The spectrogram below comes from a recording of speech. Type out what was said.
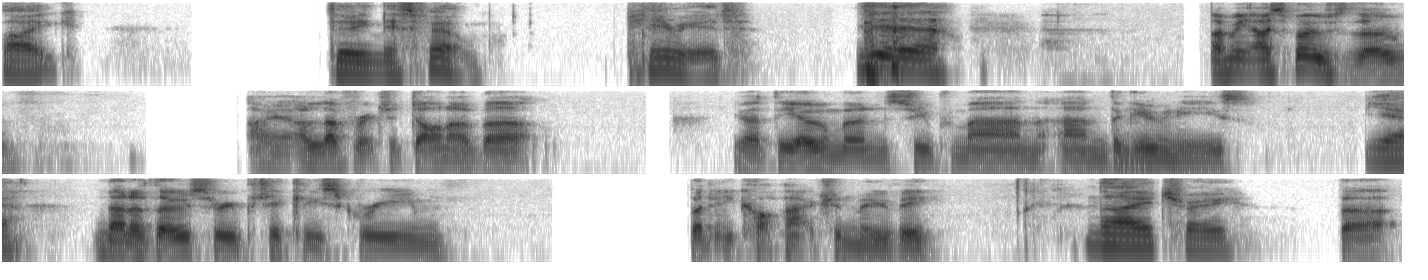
like doing this film. Period. Yeah. I mean, I suppose though, I I love Richard Donner, but you had The Omen, Superman, and The Goonies. Yeah. None of those three particularly scream buddy cop action movie. No, true. But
